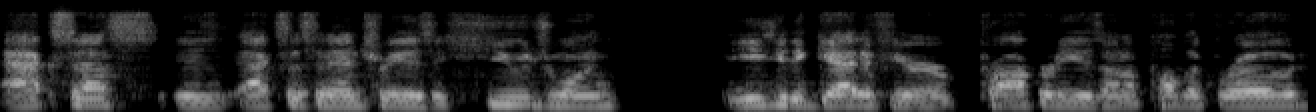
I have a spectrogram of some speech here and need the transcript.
access is access and entry is a huge one. Easy to get if your property is on a public road,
